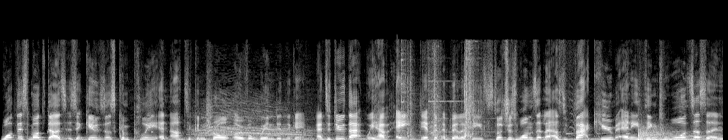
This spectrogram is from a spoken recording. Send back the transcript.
What this mod does is it gives us complete and utter control over wind in the game. And to do that, we have eight different abilities, such as ones that let us vacuum anything towards us and then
